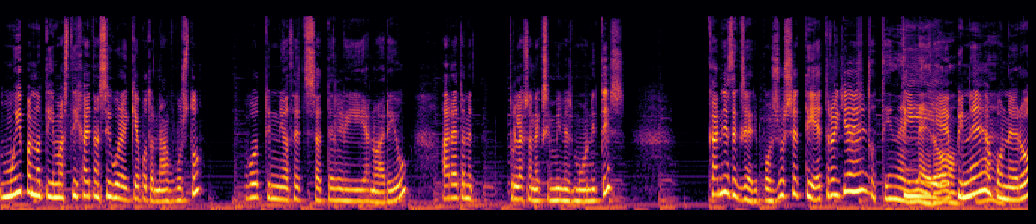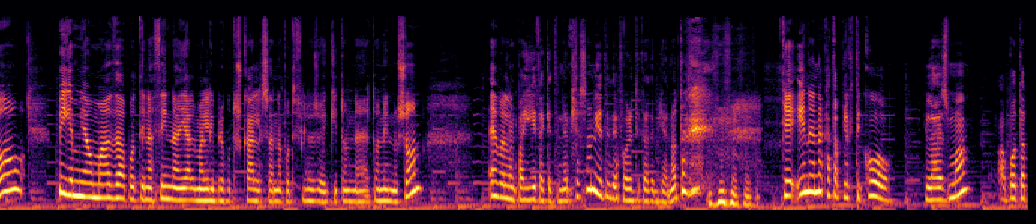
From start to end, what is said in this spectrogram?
Μου είπαν ότι η μαστίχα ήταν σίγουρα εκεί από τον Αύγουστο. Εγώ την υιοθέτησα τέλη Ιανουαρίου. Άρα ήταν τουλάχιστον έξι μήνες μόνη της. Κανείς δεν ξέρει πώς ζούσε, τι έτρωγε, Αυτό τι είναι, τι νερό. έπινε Ναι. από νερό. Πήγε μια ομάδα από την Αθήνα, η Άλμα Λίμπρε, που τους κάλεσαν από τη φιλοζωική των, ε, των Ινουσών. Έβαλαν παγίδα και την έπιασαν, γιατί διαφορετικά δεν πιανόταν. και είναι ένα καταπληκτικό πλάσμα από τα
